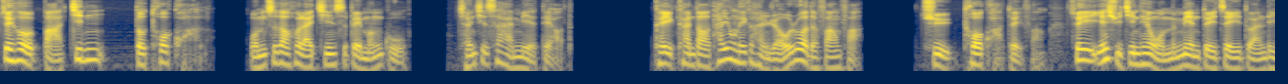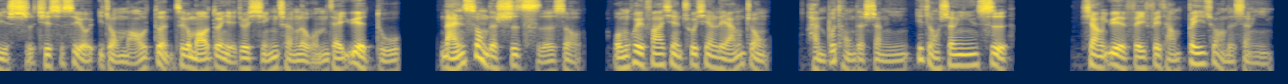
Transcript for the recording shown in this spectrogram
最后把金都拖垮了。我们知道后来金是被蒙古成吉思汗灭掉的，可以看到他用了一个很柔弱的方法去拖垮对方。所以，也许今天我们面对这一段历史，其实是有一种矛盾，这个矛盾也就形成了我们在阅读南宋的诗词的时候。我们会发现出现两种很不同的声音，一种声音是像岳飞非常悲壮的声音，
